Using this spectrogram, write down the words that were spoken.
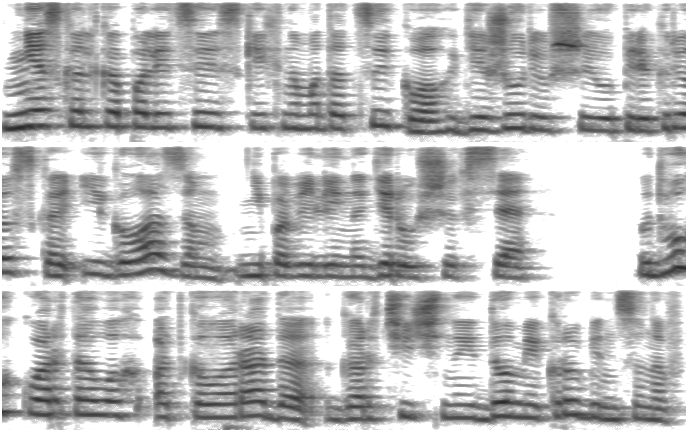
Несколько полицейских на мотоциклах, дежурившие у перекрестка и глазом не повели на дерущихся. В двух кварталах от Колорадо горчичный домик Робинсонов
